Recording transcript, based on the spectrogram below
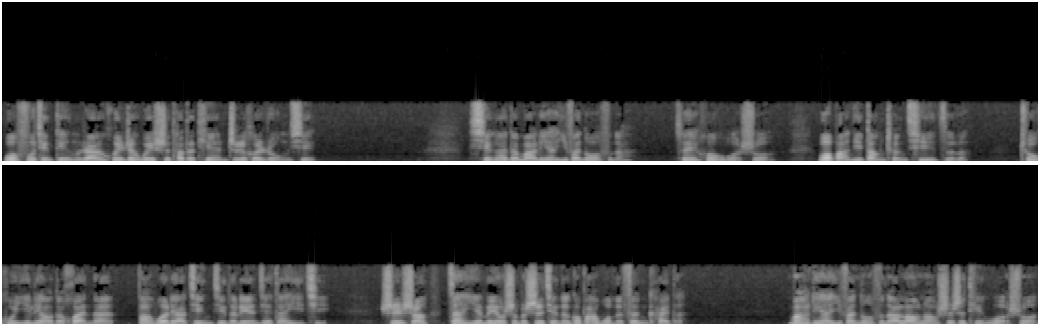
我父亲定然会认为是他的天职和荣幸。亲爱的玛利亚·伊凡诺夫娜，最后我说，我把你当成妻子了。出乎意料的患难把我俩紧紧的连接在一起，世上再也没有什么事情能够把我们分开的。玛利亚·伊凡诺夫娜老老实实听我说，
